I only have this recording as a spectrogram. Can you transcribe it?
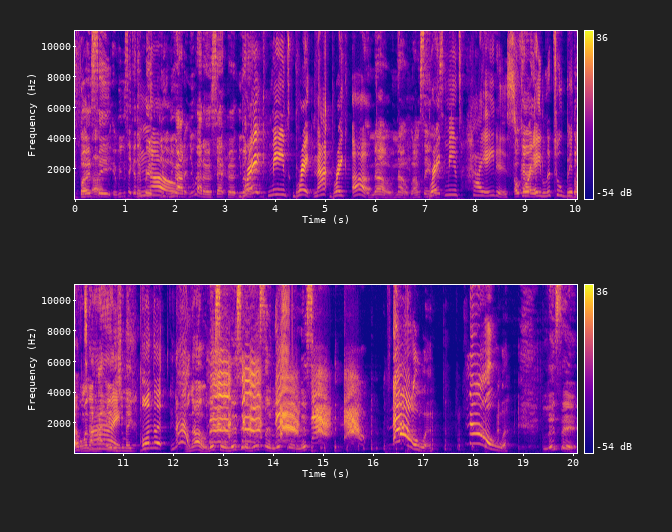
fuck But up. see, if you taking a break, you, No. you gotta you gotta set the you gotta, break means break, not break up. No, no. What I'm saying Break is, means hiatus Okay, for a little bit but of on time. the hiatus you make- on the no no. Listen, listen, listen, listen, listen, no no. listen,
